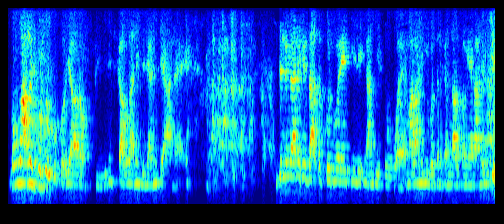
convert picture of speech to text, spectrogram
nuwang itu buku ya Rabbi. Ini sekarang ini jenis ini aneh. Jenengan ini tak sebut mulai cilik nganti tua, malah ini buatan kenal pangeran ini.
